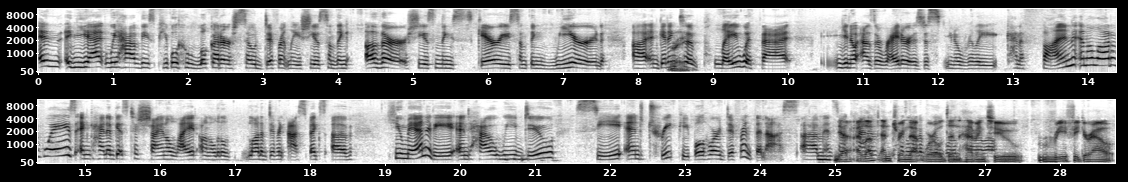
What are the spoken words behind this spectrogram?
And, and yet we have these people who look at her so differently. She is something other. She is something scary, something weird. Uh, and getting right. to play with that you know, as a writer is just, you know, really kind of fun in a lot of ways and kind of gets to shine a light on a little lot of different aspects of humanity and how we mm-hmm. do see and treat people who are different than us. Um, and so yeah, I loved entering that world and having to refigure out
